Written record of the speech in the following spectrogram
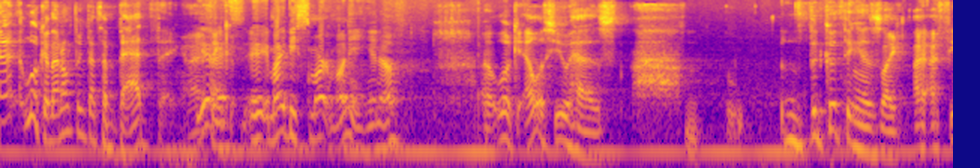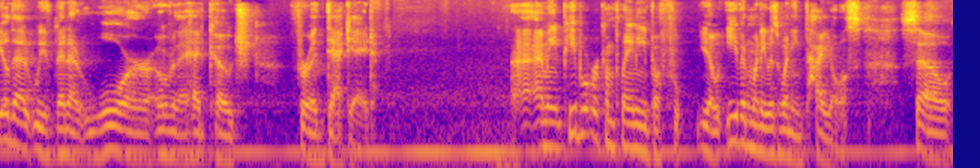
And look, and I don't think that's a bad thing. I yeah, think, it might be smart money, you know. uh, look, LSU has. the good thing is, like, I, I feel that we've been at war over the head coach for a decade. I I mean, people were complaining before, you know, even when he was winning titles. So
